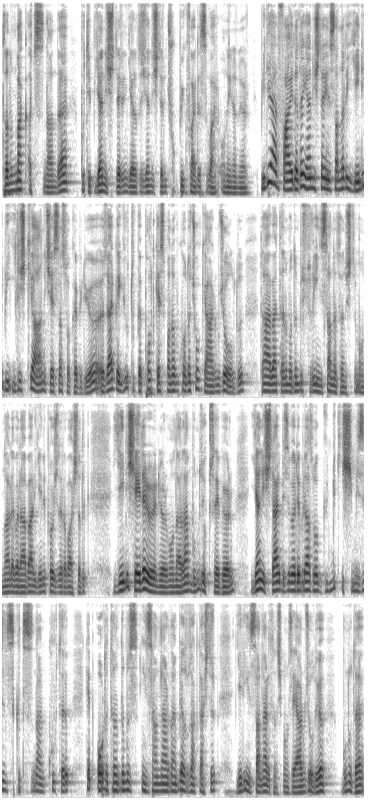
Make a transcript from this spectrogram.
Tanınmak açısından da bu tip yan işlerin, yaratıcı yan işlerin çok büyük faydası var. Ona inanıyorum. Bir diğer fayda da yan işler insanları yeni bir ilişki ağının içerisine sokabiliyor. Özellikle YouTube ve podcast bana bu konuda çok yardımcı oldu. Daha evvel tanımadığım bir sürü insanla tanıştım. Onlarla beraber yeni projelere başladık. Yeni şeyler öğreniyorum onlardan. Bunu çok seviyorum. Yan işler bizi böyle biraz o günlük işimizin sıkıntısından kurtarıp hep orada tanıdığımız insanlardan biraz uzaklaştırıp yeni insanlarla tanışmamıza yardımcı oluyor. bunu da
